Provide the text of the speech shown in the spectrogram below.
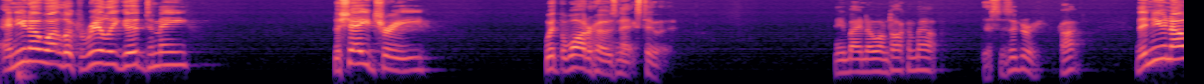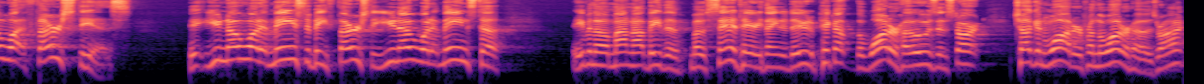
And you know what looked really good to me? The shade tree with the water hose next to it. Anybody know what I'm talking about? This is agree, right? Then you know what thirst is. You know what it means to be thirsty. You know what it means to, even though it might not be the most sanitary thing to do, to pick up the water hose and start chugging water from the water hose, right?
